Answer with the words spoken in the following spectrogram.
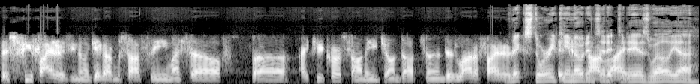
there's few fighters. You know, Gegard Mousasi, myself, uh, Ike Kurosani, John Dodson. There's a lot of fighters. Rick Story It's came out and said right. it today as well. Yeah.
